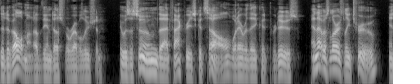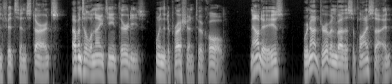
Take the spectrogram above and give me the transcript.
the development of the Industrial Revolution. It was assumed that factories could sell whatever they could produce, and that was largely true in fits and starts up until the 1930s when the Depression took hold. Nowadays, we're not driven by the supply side,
